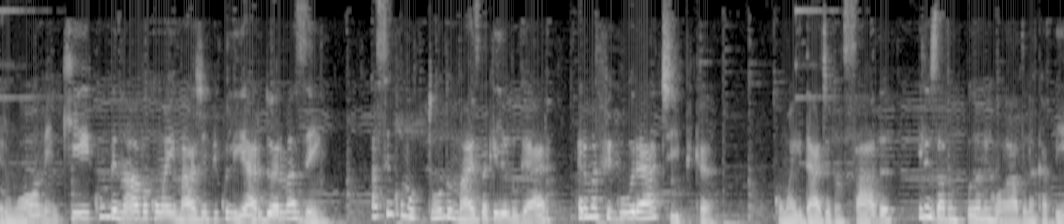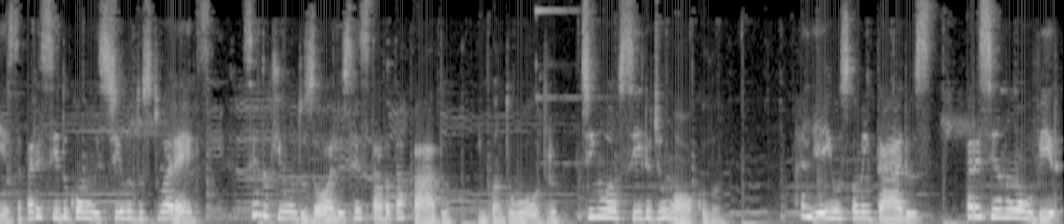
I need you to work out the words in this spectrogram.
Era um homem que combinava com a imagem peculiar do armazém. assim como tudo mais naquele lugar, era uma figura atípica. Com a idade avançada, ele usava um pano enrolado na cabeça parecido com o estilo dos tuaregs, sendo que um dos olhos restava tapado, enquanto o outro tinha o auxílio de um óculo. Alheio aos comentários, parecia não ouvir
